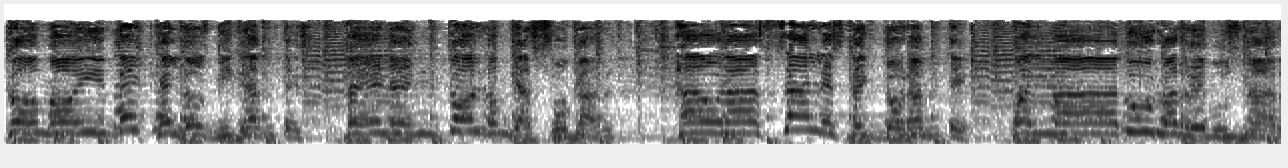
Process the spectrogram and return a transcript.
Como y ve que los migrantes ven en Colombia su hogar. Ahora sale este ignorante, cual maduro a rebuznar.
